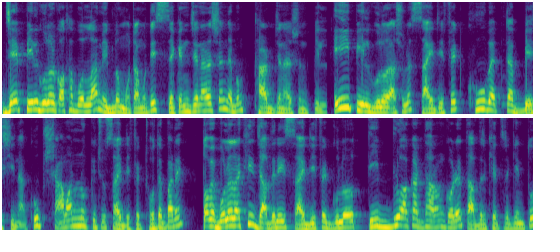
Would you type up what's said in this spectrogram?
যে পিলগুলোর কথা বললাম, এগুলো মোটামুটি সেকেন্ড জেনারেশন এবং থার্ড জেনারেশন পিল। এই পিলগুলোর আসলে সাইড ইফেক্ট খুব একটা বেশি না, খুব সামান্য কিছু সাইড ইফেক্ট হতে পারে। তবে বলে রাখি, যাদের এই সাইড ইফেক্টগুলো তীব্র আকার ধারণ করে, তাদের ক্ষেত্রে কিন্তু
